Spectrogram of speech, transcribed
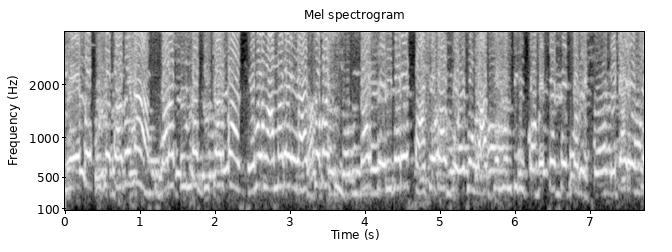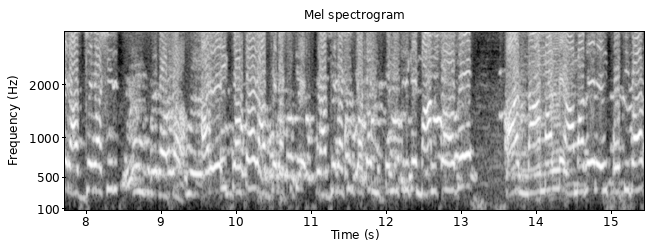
মেয়ে তো পাবে না? যারা পূর্ণ বিচার পাক এবং আমরা এই রাজ্যবাসী তার পরিবারের পাশে থাকব এবং রাজ্যমন্ত্রীর পদত্যাগ করতে হবে এটাই হচ্ছে রাজ্যবাসীর কথা। আর এই কথা রাজ্যবাসীকে রাজ্যবাসীর কথা মুখ্যমন্ত্রীকে মানতে হবে। আর না মানলে আমাদের এই প্রতিবাদ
